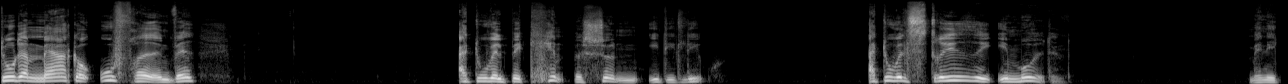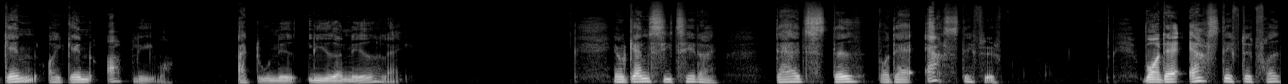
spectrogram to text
Du der mærker ufreden ved, at du vil bekæmpe synden i dit liv. At du vil stride imod den. Men igen og igen oplever, at du ned, lider nederlag. Jeg vil gerne sige til dig, der er et sted, hvor der er stiftet, hvor der er stiftet fred.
